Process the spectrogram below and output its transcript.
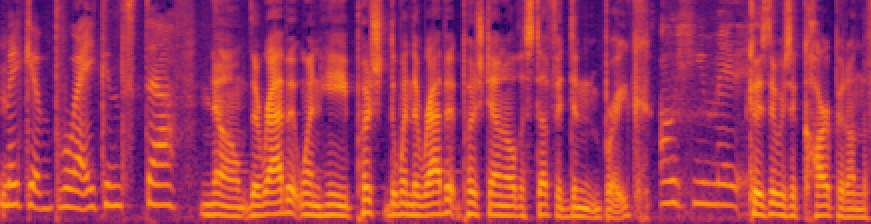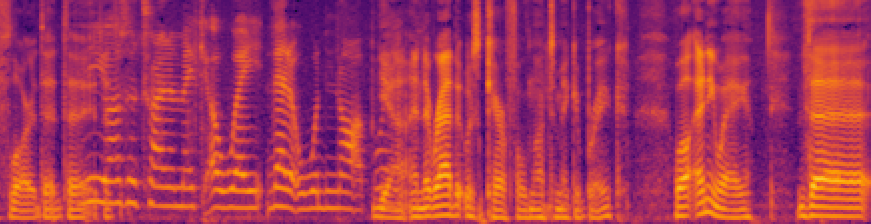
make it break and stuff? No, the rabbit when he pushed when the rabbit pushed down all the stuff, it didn't break Oh, he made it. because there was a carpet on the floor. That the, He also tried to make a way that it would not break. Yeah, and the rabbit was careful not to make it break. Well, anyway, the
